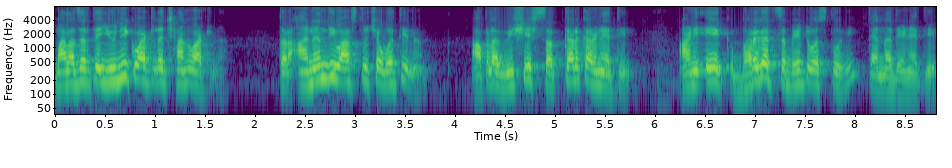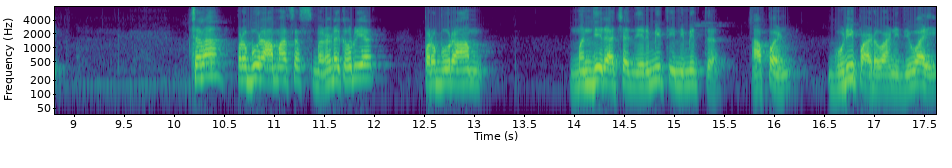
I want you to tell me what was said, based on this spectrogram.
मला जर ते युनिक वाटलं छान वाटलं तर आनंदी वास्तूच्या वतीनं आपला विशेष सत्कार करण्यात येईल आणि एक भरगच्च भेटवस्तूही त्यांना देण्यात येईल. चला प्रभू रामाचं स्मरण करूयात. प्रभू राम मंदिराच्या निर्मितीनिमित्त आपण गुढीपाडवा आणि दिवाळी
